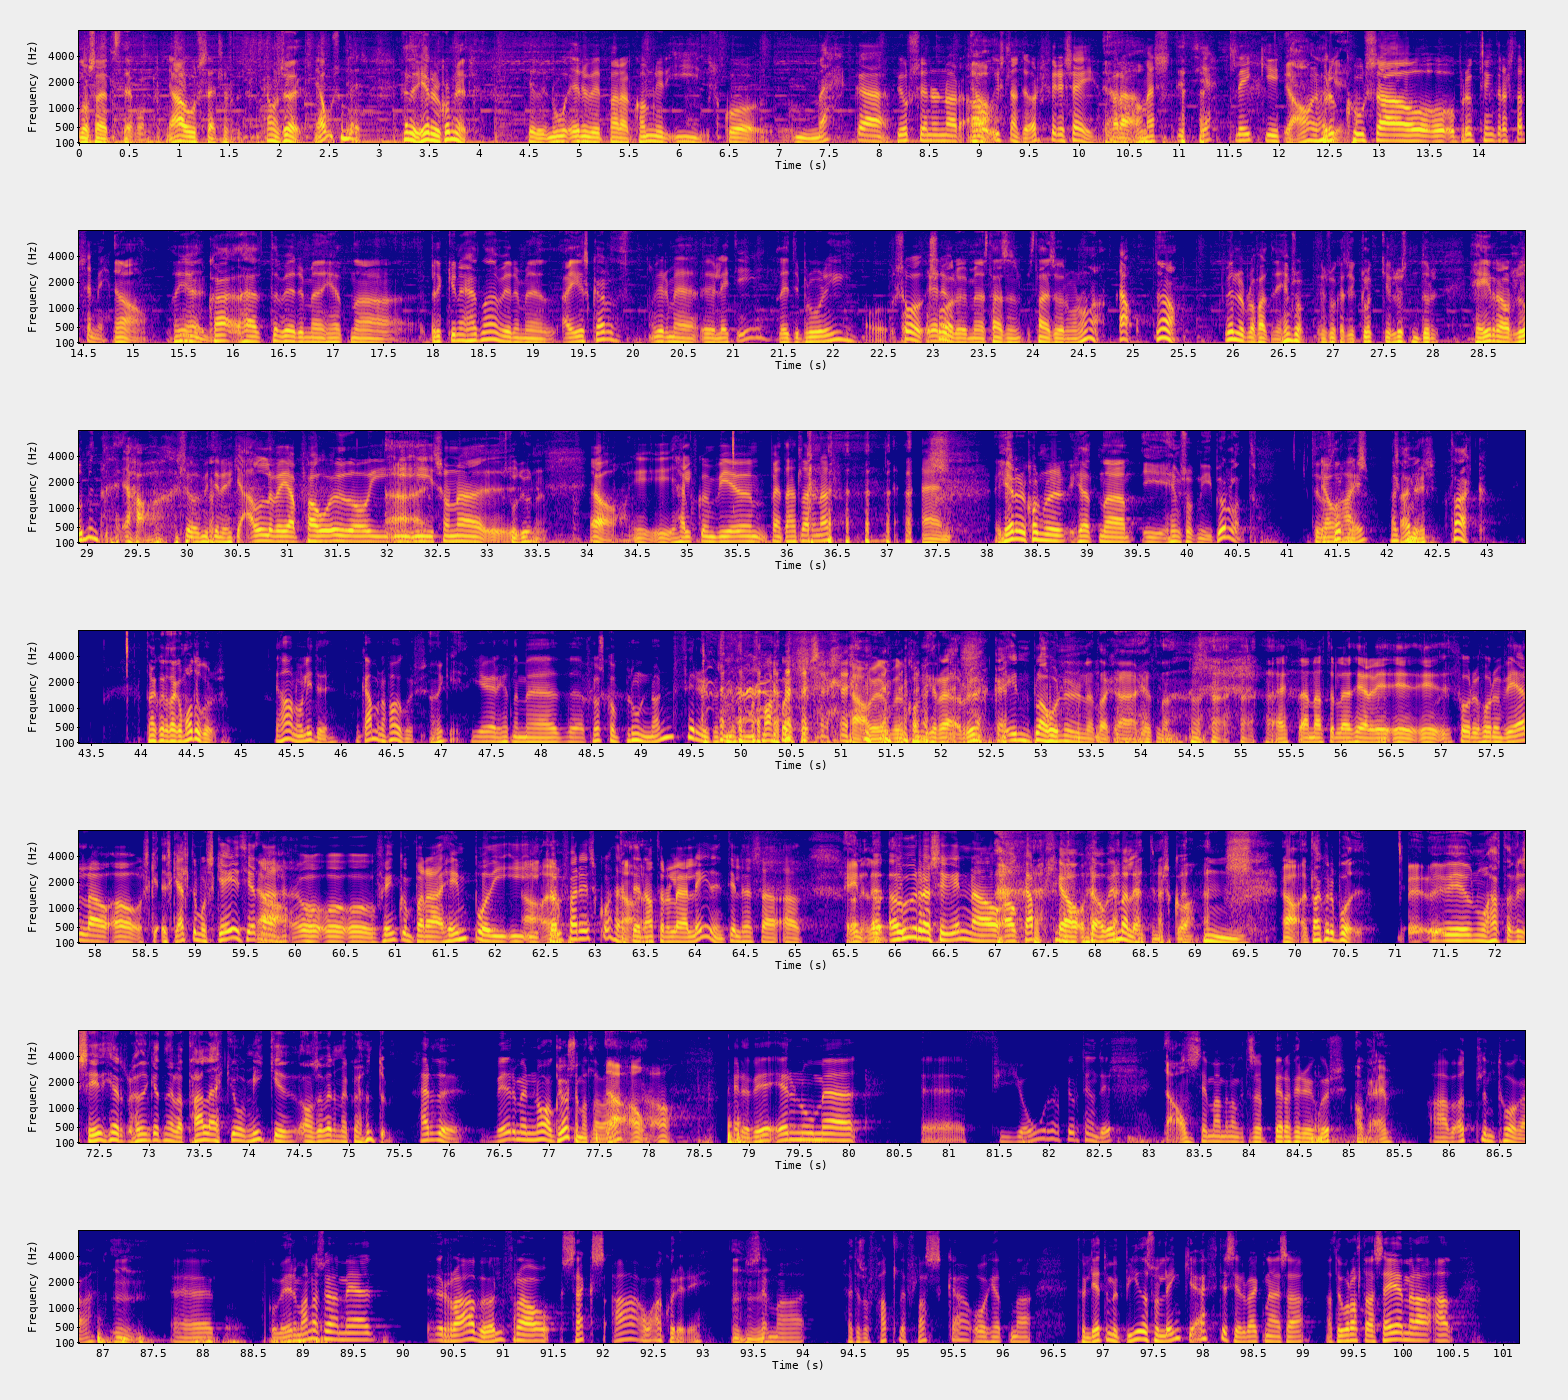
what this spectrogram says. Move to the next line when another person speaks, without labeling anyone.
Heill og sæll Stefán.
Já, sætlaskur
Gaman sög
Já, sem leið
Herði, hér eru komnir.
Heru, Nú erum við bara komnir í sko mekka bjórsennunar á. Íslandi örf fyrir seg bara
er það ekki?
brugghúsa og, og, og brugtengdra starfsemi.
Já. Það er, hvað, þetta við erum með hérna Bryggjuna hérna, við erum með Ægisgarð.
Við erum með uh, Lady
Lady Brewery
og svo,
og svo erum við með staði sem, staði sem við erum á núna.
Já,
Já, við erum bara fættin í heimsók eins og kannski glöggi hlustundur heyra á hljóðmynd.
Já, hljóðmyndin er ekki alveg að fáuð og í, í, í svona
stúdíunum
Já, í, í helgum við bændahallarinnar En
Hér eru komnir hérna í heimsókn í Björnland til
Já, hæ, velkomnir.
Sælir. Takk. Takk fyrir að taka mót okkur
Já, það er nú lítið, gaman að fá ykkur
Er ekki?
Ég er hérna með flösk af Blue Nun fyrir ykkur sem við þurfum að smakka á eftir
Já, við erum, komin hér að rökka inn bláhunun að taka hérna
Þetta er náttúrulega þegar við, við, við fórum, fórum vel á, á ske- skelltum og skeið hérna og, og, og fengum bara heimboð í, í, í kjölfarið sko. þetta
Já,
er náttúrulega leiðin til þess að- augra sig inn á, á gafl hjá, hjá viðmælendum sko. hmm.
Já, en takk fyrir bóðið Eh, Við hefum nú haft það fyrir síð hér höfðingjarnir að tala ekki of mikið á þess að vera með eitthvað hundum
Herðu, við erum með nóg glösum allavega.
Já,
Herðu, við erum nú með uh, fjórar bjórtegundir
Já,
sem að mér langar til þess að bera fyrir ykkur.
Ok.
Af öllum toga. Mm. og við erum annars vegar með raföl frá 6A á Akureyri sem að þetta er svo falleg flaska og hérna þau letum mig býða svo lengi eftir sér vegna þess að, að þau voru alltaf að segja mér að,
